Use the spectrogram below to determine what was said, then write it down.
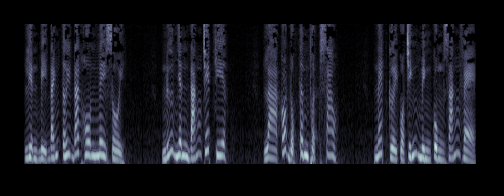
liền bị đánh tới đã hôn mê rồi. Nữ nhân đáng chết kia, là có độc tâm thuật sao, nét cười của chính mình cùng dáng vẻ,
